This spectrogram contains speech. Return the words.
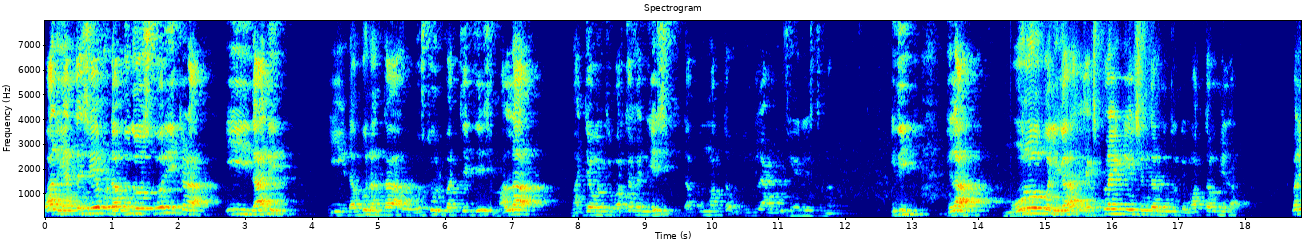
వాళ్ళు ఎంతసేపు డబ్బు దోసుకొని ఇక్కడ ఈ దాన్ని ఈ డబ్బునంతా వస్తువులు పర్చేజ్ చేసి మళ్ళా మధ్యవర్తి వర్తకం చేసి డబ్బు మొత్తం ఇంగ్లాండ్కు చేరేస్తున్నారు ఇది ఇలా మోనోపలిగా ఎక్స్ప్లైటేషన్ జరుగుతుంది మొత్తం మీద. మరి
